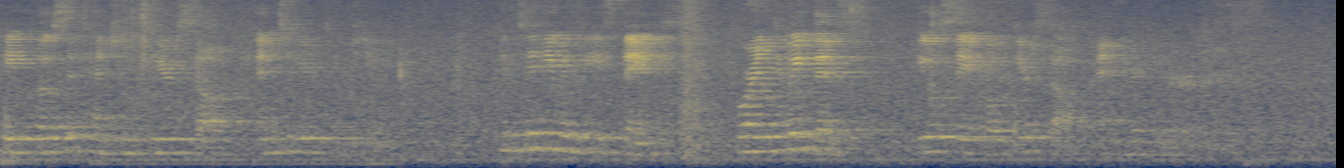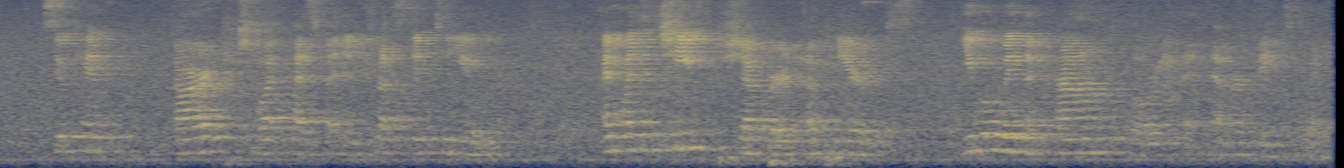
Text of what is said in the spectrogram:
Pay close attention to yourself and to your teaching. Continue in these things, for in doing this, you will save both yourself and your hearers. Sukhin, guard what has been entrusted to you. And when the chief shepherd appears, you will win the crown of glory that never fades away.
